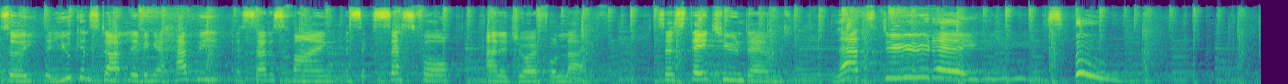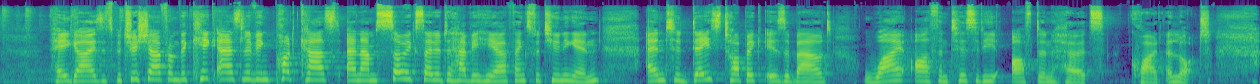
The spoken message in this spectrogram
so that you can start living a happy, a satisfying, a successful, and a joyful life. So stay tuned and let's do this! Woo! Hey guys, it's Patricia from the Kick Ass Living podcast, and I'm so excited to have you here. Thanks for tuning in. And today's topic is about why authenticity often hurts quite a lot.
